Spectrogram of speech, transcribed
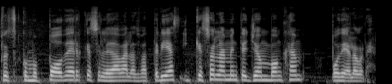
pues como poder que se le daba a las baterías y que solamente John Bonham podía lograr.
